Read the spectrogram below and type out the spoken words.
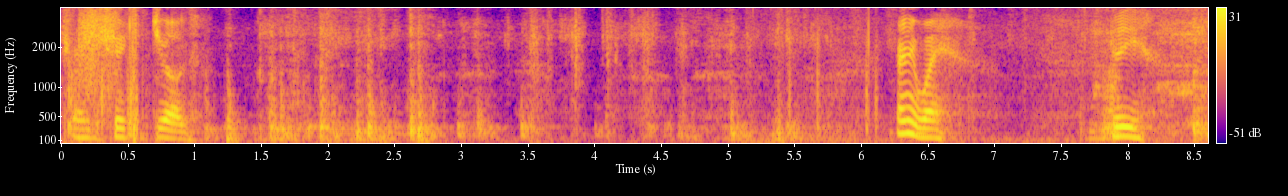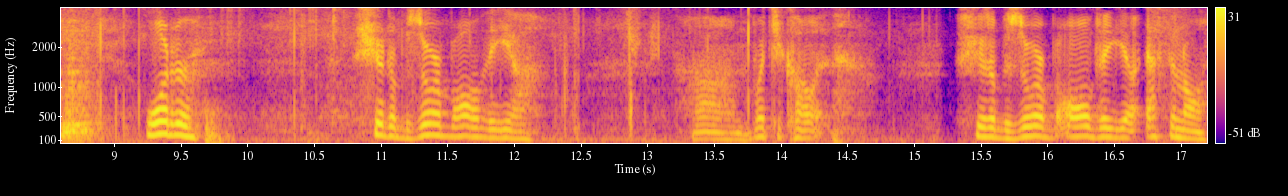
trying to shake the jug. Anyway, the water should absorb all the, uh, um, what you call it, should absorb all the uh, ethanol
